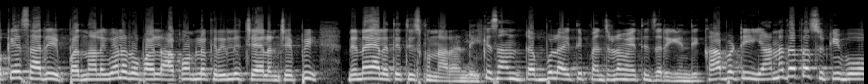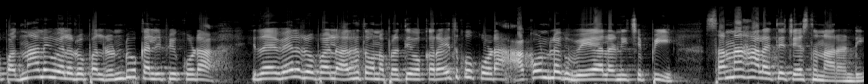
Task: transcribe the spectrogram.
ఒకేసారి పద్నాలుగు వేల రూపాయలు అకౌంట్లోకి రిలీజ్ చేయాలని చెప్పి నిర్ణయాలు అయితే తీసుకున్నారండి. కిసాన్ డబ్బులు అయితే పెంచడం అయితే జరిగింది. కాబట్టి ఈ అన్నదాత సుఖీభో పద్నాలుగు వేల రూపాయలు రెండు కలిపి కూడా ఇరవై వేల రూపాయలు అర్హత ఉన్న ప్రతి ఒక్క రైతుకు కూడా అకౌంట్లోకి వేయాలని చెప్పి సన్నాహాలు అయితే చేస్తున్నారండి.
